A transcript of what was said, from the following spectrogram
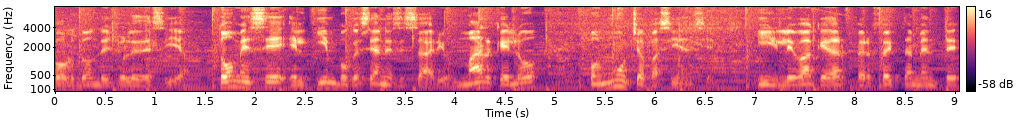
por donde yo le decía. Tómese el tiempo que sea necesario, márquelo con mucha paciencia y le va a quedar perfectamente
